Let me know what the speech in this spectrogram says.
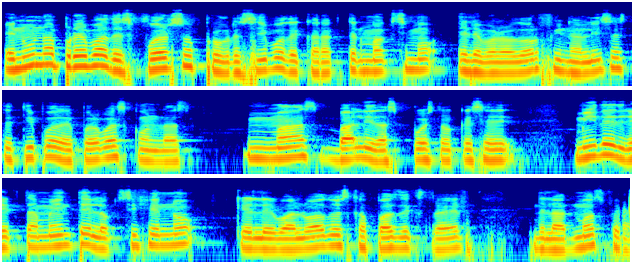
En una prueba de esfuerzo progresivo de carácter máximo, el evaluador finaliza este tipo de pruebas con las más válidas, puesto que se mide directamente el oxígeno que el evaluado es capaz de extraer de la atmósfera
